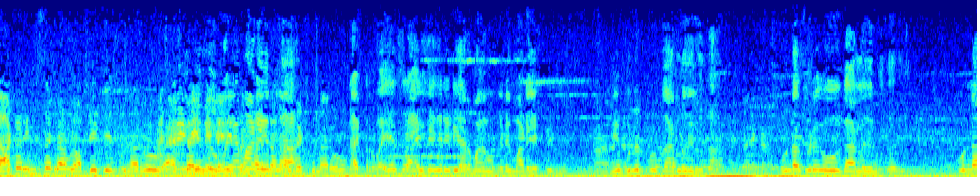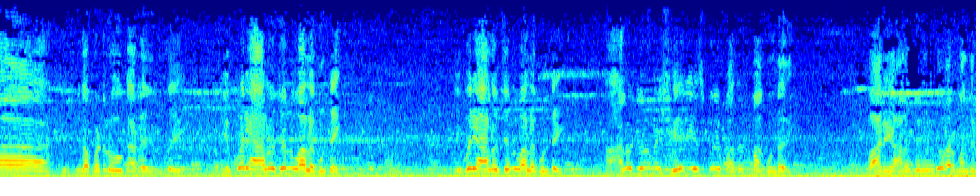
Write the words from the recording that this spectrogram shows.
డాక్టర్ ఇన్స్టాగ్రామ్లో అప్డేట్ చేస్తున్నారు. పెట్టుకున్నారు. డాక్టర్ వైఎస్ రాజశేఖర రెడ్డి గారు మాకు ఒకటే మాట చెప్పింది మేము బుల్లెట్ ప్రూఫ్ కారులో తిరుగుతాం. కుండా సూర్యగా ఒక కారులో తిరుగుతుంది. కుండా కృష్ణ పట్టలు ఒక కారులో తిరుగుతాయి. ఎవరి ఆలోచనలు వాళ్ళకు ఉంటాయి ఎవరి ఆలోచనలు వాళ్ళకు ఉంటాయి ఆలోచనలు మేము షేర్ చేసుకునే పద్ధతి మాకు ఉండదు వారి ఆలోచన ఉంది వారి మంత్రి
